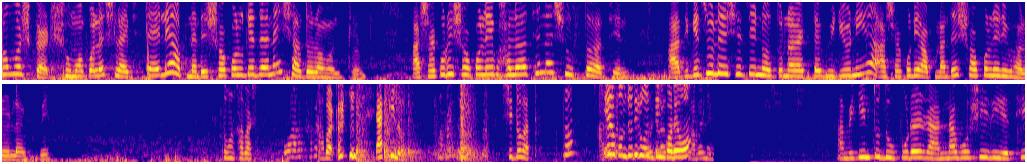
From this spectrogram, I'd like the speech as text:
নমস্কার সোমা পলাশ লাইফস্টাইলে আপনাদের সকলকে জানাই সাদর আমন্ত্রণ। আশা করি সকলেই ভালো আছেন আর সুস্থ আছেন। আজকে চলে এসেছি নতুন আর একটা ভিডিও নিয়ে আশা করি আপনাদের সকলেরই ভালো লাগবে। তোমার খাবার? খাবার? এক কিলো। সিদ্ধ ভাত। তো এরকম যদি রোজ দিন করে ও। আমি কিন্তু দুপুরের রান্না বসিয়ে দিয়েছি।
